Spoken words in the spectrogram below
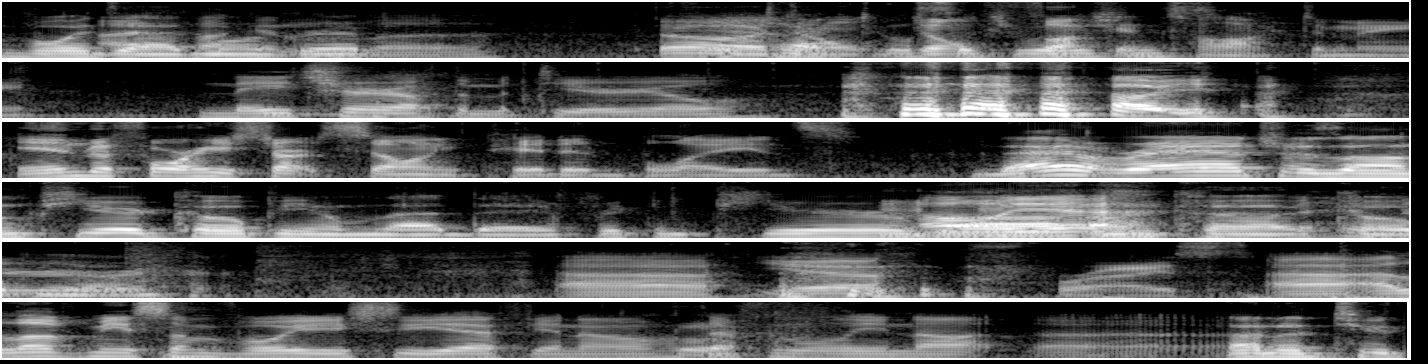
Voids I add more fucking grip. love Oh, don't don't fucking talk to me. nature of the material. oh yeah. In before he starts selling pitted blades. That ranch was on pure copium that day. Freaking pure Oh yeah. uncut copium. Uh yeah. Christ. Uh, I love me some Voidy CF. You know, Oof. definitely not. Uh, On a two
